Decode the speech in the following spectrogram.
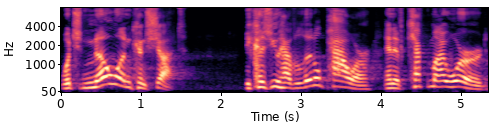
which no one can shut because you have little power and have kept my word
